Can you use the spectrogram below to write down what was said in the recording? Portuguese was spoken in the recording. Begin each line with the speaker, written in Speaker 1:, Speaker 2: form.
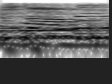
Speaker 1: estamos.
